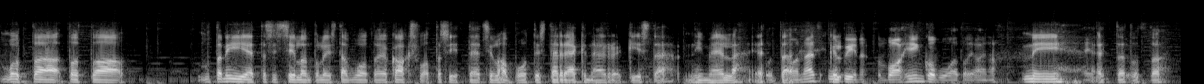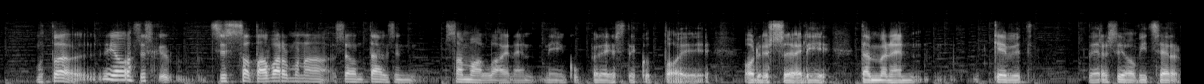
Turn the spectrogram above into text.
mutta tota, mutta niin, että siis silloin tuli sitä vuotoa jo kaksi vuotta sitten, että silloin puhuttiin sitä Ragnarökistä nimellä. Että on näitä kyllä... Upin vahinkovuotoja aina. Niin, Ei että tota, mutta joo, siis, siis sata varmana se on täysin samanlainen niin kuin pelisesti kuin toi Odyssey, eli tämmönen kevyt versio Witcher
